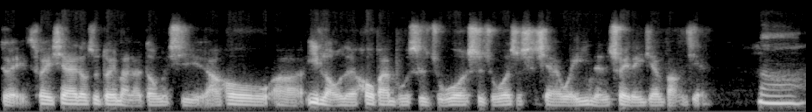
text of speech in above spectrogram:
对，所以现在都是堆满了东西，然后呃，一楼的后半部是主卧室，主卧室是现在唯一能睡的一间房间。哦，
